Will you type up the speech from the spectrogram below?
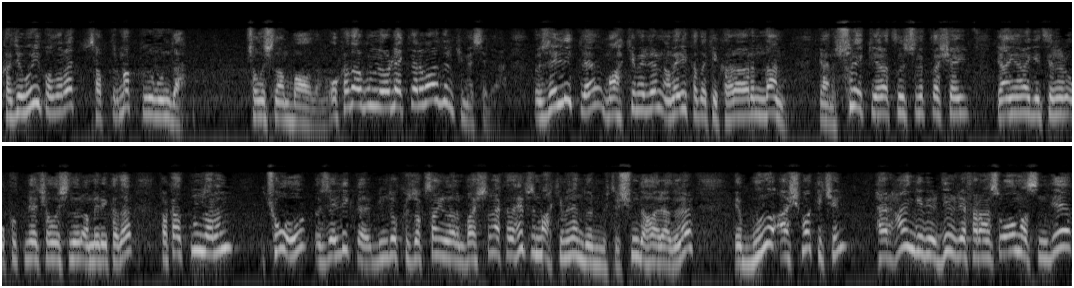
Kategorik olarak saptırmak durumunda çalışılan bağlamı. O kadar bunun örnekleri vardır ki mesela. Özellikle mahkemelerin Amerika'daki kararından yani sürekli yaratılışçılıkla şey yan yana getirilir, okutmaya çalışılır Amerika'da. Fakat bunların çoğu özellikle 1990 yılların başlarına kadar hepsi mahkemeden dönmüştür. Şimdi hala döner. E bunu aşmak için herhangi bir dil referansı olmasın diye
